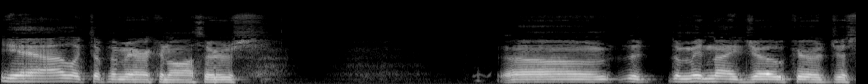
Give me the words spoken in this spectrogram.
Yeah, I looked up American authors. Um, the the Midnight Joker just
